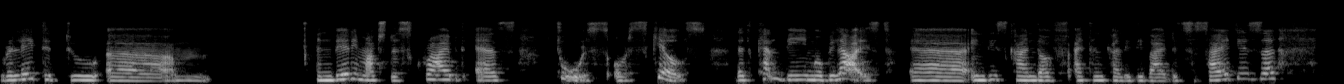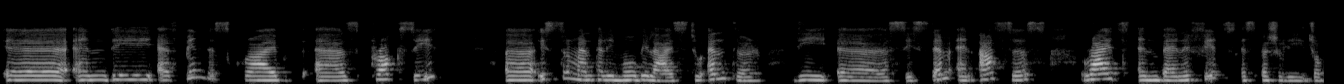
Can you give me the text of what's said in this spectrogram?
related to um, and very much described as tools or skills that can be mobilized uh, in this kind of ethnically divided societies. Uh, and they have been described as proxies uh, instrumentally mobilized to enter the uh, system and access rights and benefits, especially job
